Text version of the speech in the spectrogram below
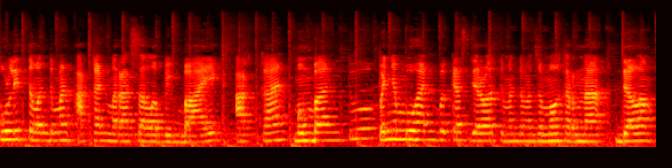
kulit teman-teman akan merasa lebih baik, akan membantu penyembuhan bekas jerawat teman-teman semua karena dalam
